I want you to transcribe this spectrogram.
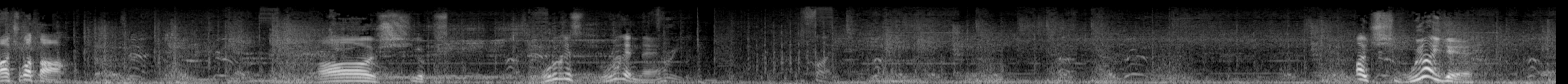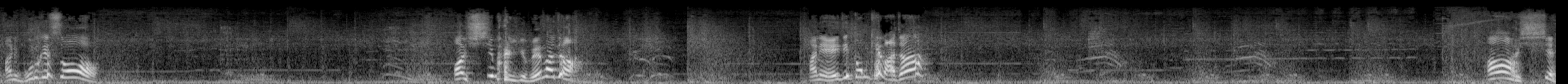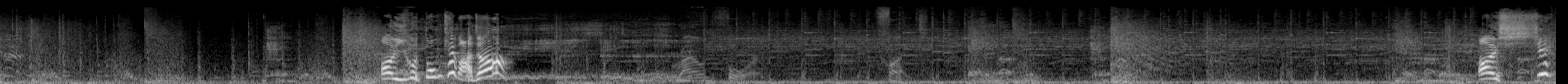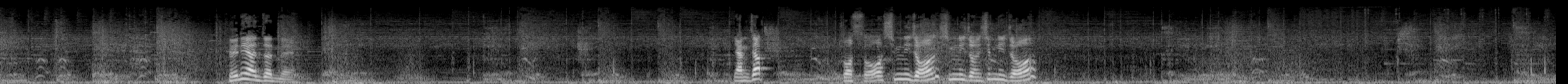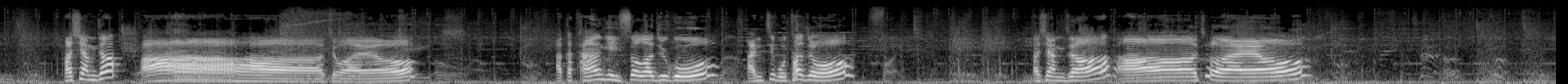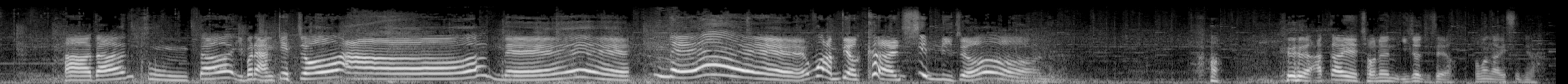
아 죽었다 아씨 이거 모르겠 모르겠네. 아씨 뭐야 이게 아니 모르겠어 아 씨발 이게 왜 맞아 아니 에디 똥캐 맞아? 아 씨. 아 이거 똥캐 맞아? Fight. 아씨. 괜히 앉았네. 양잡. 좋았어. 심리전 심리전 심리전 다시 양잡 아 좋아요. 아까 당한 게 있어가지고 앉지 못하죠. 다시 양잡 아 좋아요 하단 쿵따 이번에 안겠죠 아네네 네. 완벽한 심리전 그 아까의 저는 잊어주세요. 도망가겠습니다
